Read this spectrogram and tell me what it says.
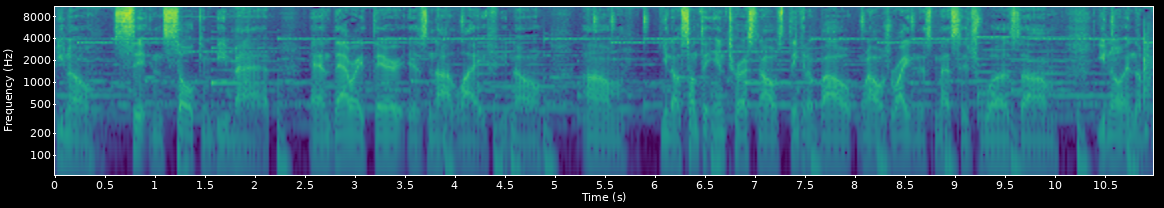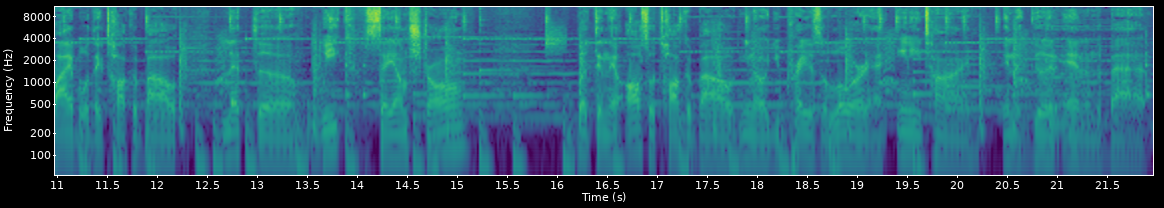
you know, sit and sulk and be mad. And that right there is not life, you know. Um, you know, something interesting I was thinking about when I was writing this message was, um, you know, in the Bible, they talk about let the weak say I'm strong. But then they also talk about, you know, you praise the Lord at any time in the good and in the bad.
